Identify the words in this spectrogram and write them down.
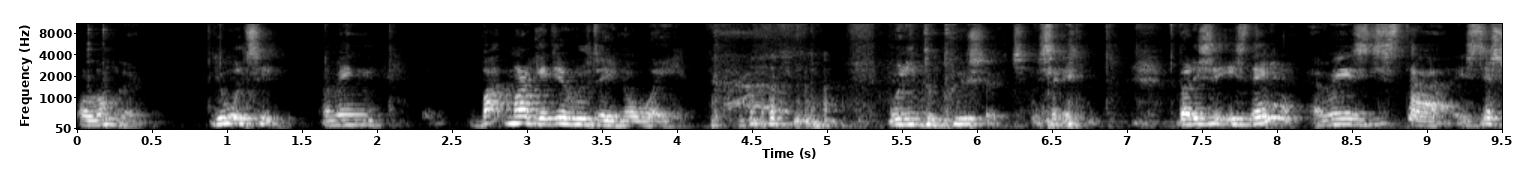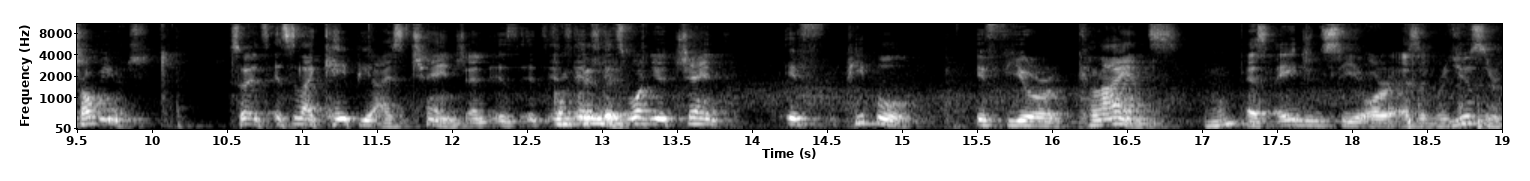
or longer? You will see. I mean, bad marketer will say, "No way. we need to research." but it's, it's there. I mean, it's just uh, it's just obvious. So it's, it's like KPIs change, and it's, it's, it's, it's, it's what you change. If people, if your clients, as agency or as a producer,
